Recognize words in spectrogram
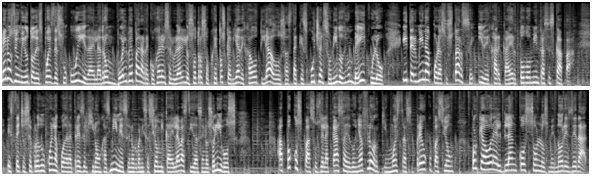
Menos de un minuto después de su huida, el ladrón vuelve para recoger el celular y los otros objetos que había dejado tirados hasta que escucha el sonido de un vehículo y termina por asustarse y dejar caer todo mientras escapa. Este hecho se produjo en la cuadra 3 del Girón Jazmines, en la urbanización Micaela Bastidas en Los Olivos a pocos pasos de la casa de Doña Flor, quien muestra su preocupación porque ahora el blanco son los menores de edad.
